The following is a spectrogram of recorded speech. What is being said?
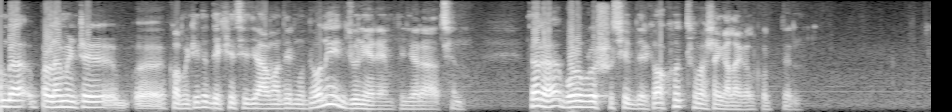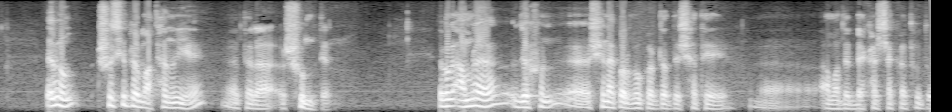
আমরা পার্লামেন্টের কমিটিতে দেখেছি যে আমাদের মধ্যে অনেক জুনিয়র এমপি যারা আছেন, তারা বড় বড় সচিবদেরকে অকথ্য ভাষায় গালাগাল করতেন এবং সচিবরা মাথা নুয়ে তারা শুনতেন। এবং আমরা যখন সেনা কর্মকর্তাদের সাথে আমাদের দেখা সাক্ষাৎ হতো,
